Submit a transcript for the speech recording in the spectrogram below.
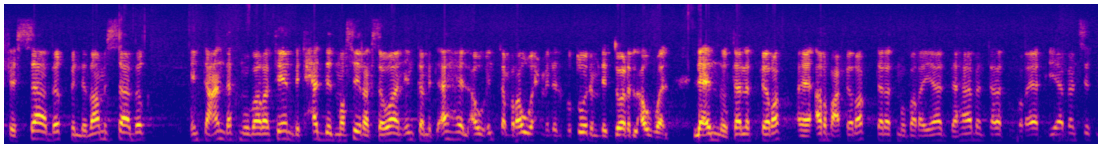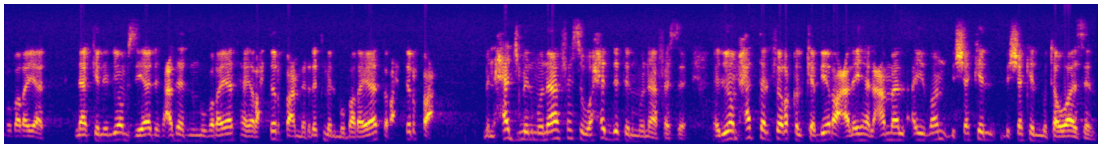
في السابق في النظام السابق انت عندك مباراتين بتحدد مصيرك سواء انت متأهل أو انت مروح من البطولة من الدور الأول. لأنه ثلاث فرق آه، أربع فرق ثلاث مباريات ذهابا ثلاث مباريات ايابا ست مباريات. لكن اليوم زيادة عدد المباريات هي راح ترفع من رتم المباريات راح ترفع من حجم المنافسة وحدة المنافسة، اليوم حتى الفرق الكبيرة عليها العمل أيضا بشكل بشكل متوازن،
